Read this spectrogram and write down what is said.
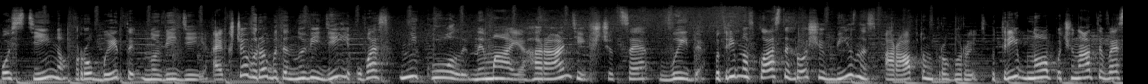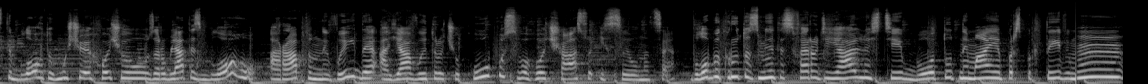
постійно робити нові дії. А якщо ви робите нові дії, у вас ніколи немає гарантій, що це вийде. Потрібно вкласти гроші в бізнес, а раптом прогорить. Потрібно починати вести блог, тому що я хочу заробляти з блогу, а раптом не вийде. А я витрачу купу свого часу і сил на це. Було би круто змінити сферу діяльності, бо тут немає перспективи. М-м,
